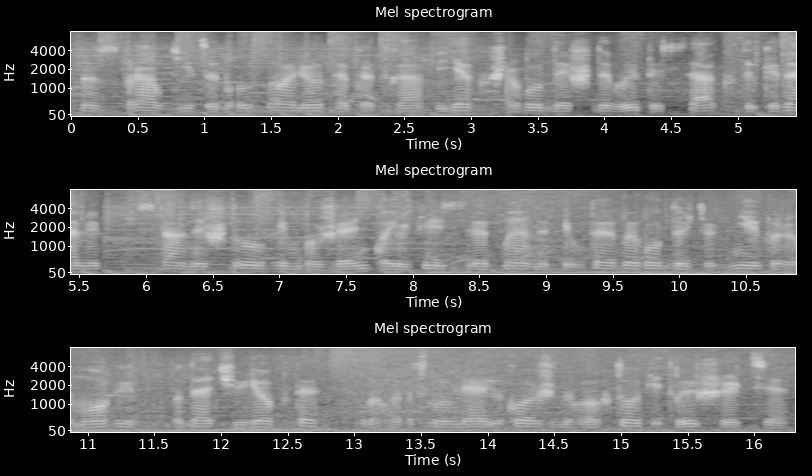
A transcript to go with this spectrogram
Насправді це був люта катка. Якщо будеш дивитись тактики далі, станеш другим боженькою після мене і в тебе будуть одні перемоги. Подачу йопте, благословляю кожного, хто підпишеться.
